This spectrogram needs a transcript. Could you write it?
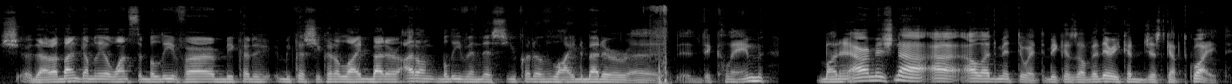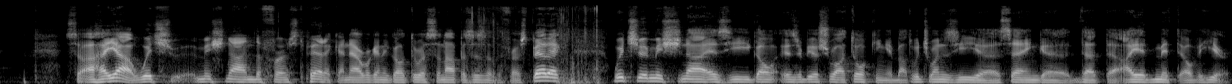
that Rabban Gamliel wants to believe her because because she could have lied better. I don't believe in this. You could have lied better. Uh, the claim, but in our Mishnah, uh, I'll admit to it because over there he could have just kept quiet. So Ahaya, which Mishnah in the first Perek, and now we're going to go through a synopsis of the first Perek. Which Mishnah is he going? Is Rabbi Yeshua talking about? Which one is he uh, saying uh, that uh, I admit over here?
